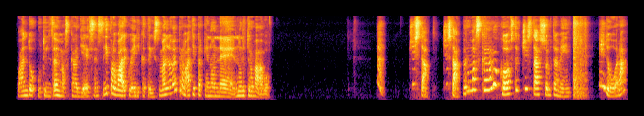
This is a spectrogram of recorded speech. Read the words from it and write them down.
quando utilizzavo i mascara di Essence, di provare quelli di Catrice, ma non li ho mai provati perché non, ne, non li trovavo ci sta, ci sta, per un mascara low cost ci sta assolutamente. Ed ora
